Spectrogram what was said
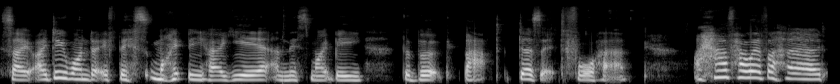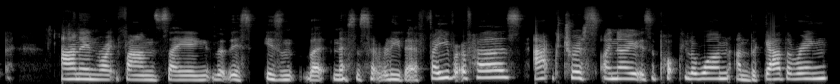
So I do wonder if this might be her year and this might be the book that does it for her. I have, however, heard Anne Enright fans saying that this isn't necessarily their favourite of hers. Actress, I know, is a popular one, and The Gathering,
